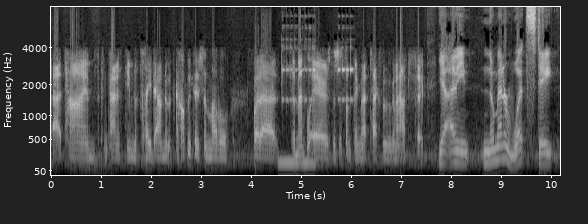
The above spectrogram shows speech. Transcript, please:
at times can kind of seem to play down to its competition level. But uh, the mental errors is just something that Texas is going to have to fix. Yeah, I mean, no matter what state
